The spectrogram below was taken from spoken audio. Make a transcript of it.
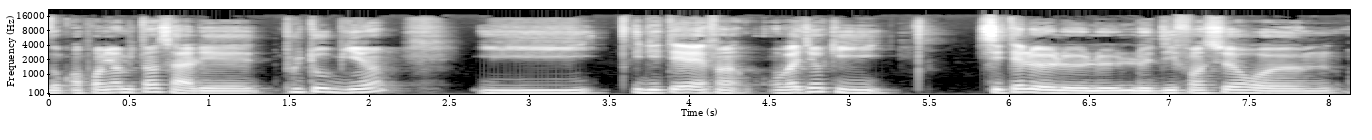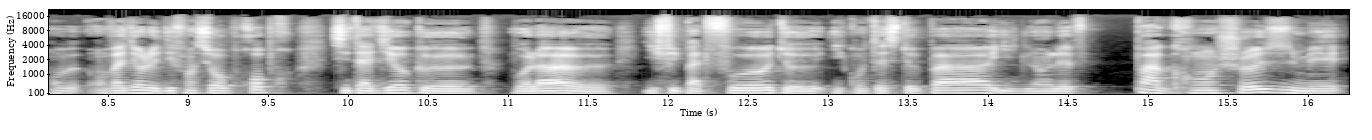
Donc en première mi-temps, ça allait plutôt bien. Il, il était, enfin, on va dire qu'il c'était le, le, le, défenseur euh, on va dire le défenseur propre c'est-à-dire que voilà euh, il fait pas de faute euh, il conteste pas il n'enlève pas grand chose mais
